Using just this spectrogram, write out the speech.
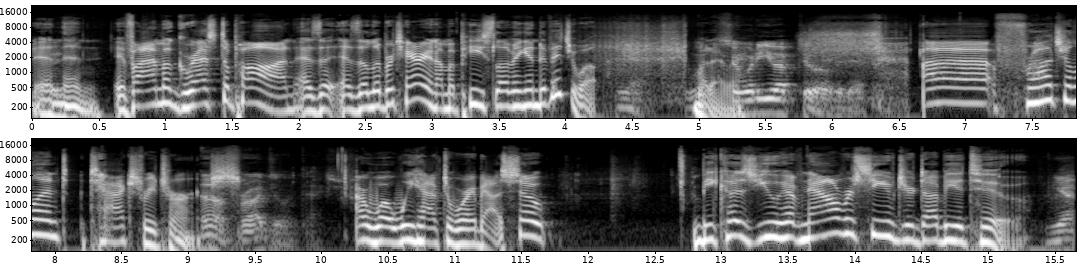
And then if I'm aggressed upon as a, as a libertarian, I'm a peace loving individual. Yeah. Whatever. So what are you up to over there? Uh, fraudulent tax returns Oh, fraudulent tax. are what we have to worry about. So, because you have now received your W 2, Yeah.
